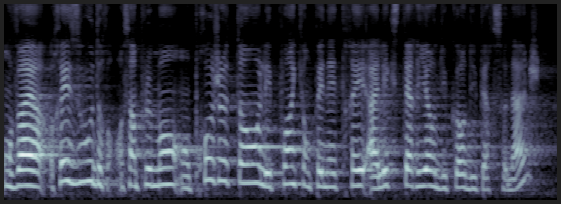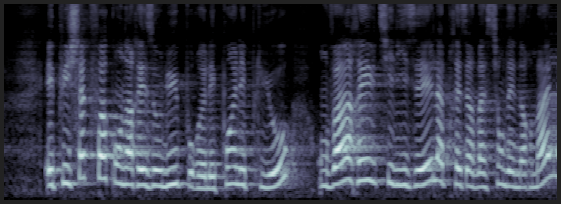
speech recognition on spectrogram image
On va résoudre simplement en projetant les points qui ont pénétré à l'extérieur du corps du personnage. Et puis chaque fois qu'on a résolu pour les points les plus hauts, on va réutiliser la préservation des normales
